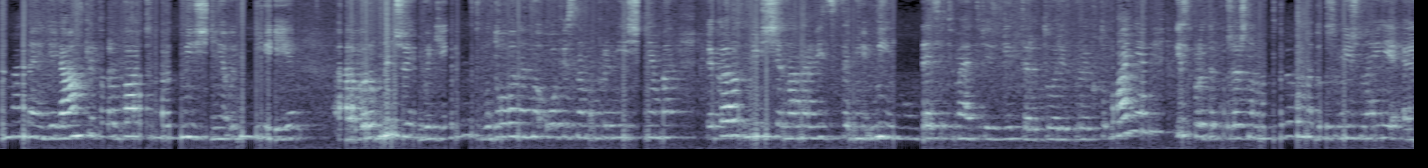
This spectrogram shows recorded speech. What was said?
земельної ділянки передбачено розміщення однієї виробничої будівлі з будованими офісними приміщеннями, яка розміщена на відстані мінімум 10 метрів від території проєктування і з протипожежними взривами до суміжної е,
